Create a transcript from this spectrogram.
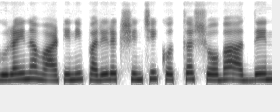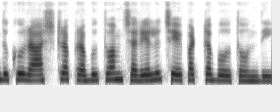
గురైన వాటిని పరిరక్షించి కొత్త శోభ అద్దేందుకు రాష్ట్ర ప్రభుత్వం చర్యలు చేపట్టబోతోంది.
